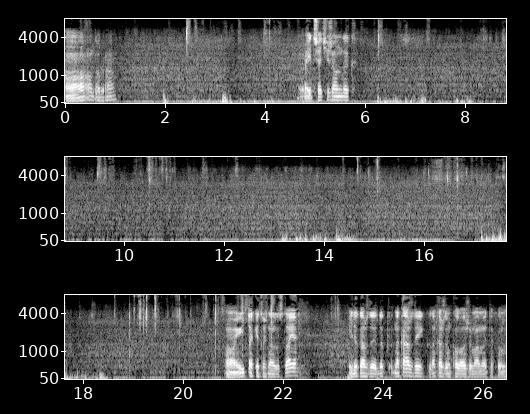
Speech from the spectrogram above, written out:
O, dobra. Dobra, i trzeci rządek. O, i takie coś nam zostaje. I do każdej, do, na każdej, na każdym kolorze mamy taką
